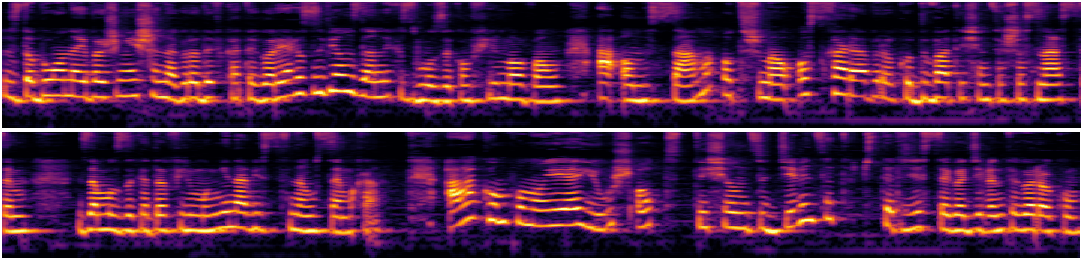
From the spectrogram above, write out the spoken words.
zdobyło najważniejsze nagrody w kategoriach związanych z muzyką filmową, a on sam otrzymał Oscara w roku 2016 za muzykę do filmu Nienawistna ósemka, a komponuje już od 1949 roku.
